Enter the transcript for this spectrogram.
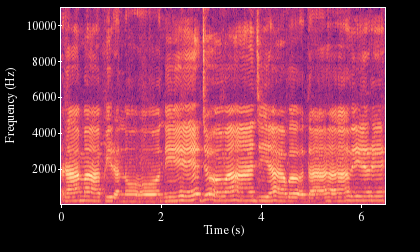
રામા પીરનો ને જોવા જિયા વધાવે રે.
